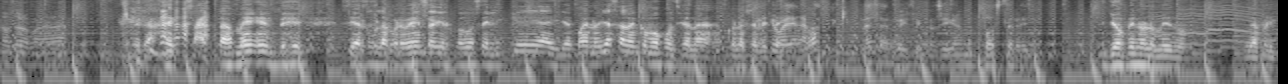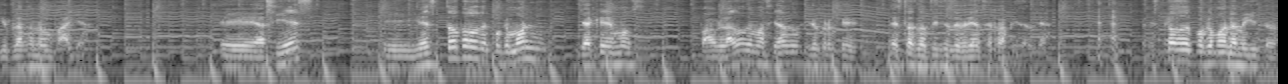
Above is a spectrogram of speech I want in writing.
No se lo van a dar. Exactamente. Si haces la preventa y el juego se liquea y ya, bueno, ya saben cómo funciona con ese Que vayan retail. a la Friki Plaza, güey, si consigan un póster ahí. Yo opino lo mismo. La Friki Plaza no falla. Eh, así es. Y es todo de Pokémon. Ya que hemos hablado demasiado, yo creo que estas noticias deberían ser rápidas ya. es todo de Pokémon, amiguitos.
